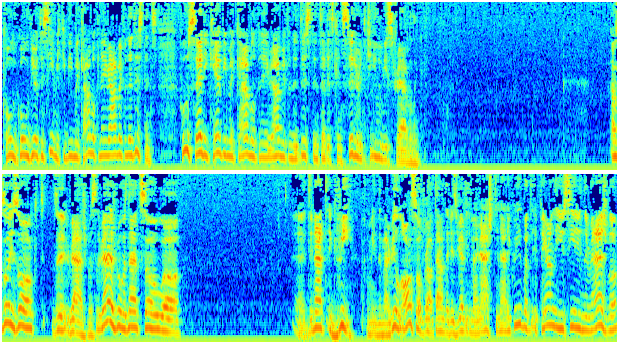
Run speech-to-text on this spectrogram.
go, go there to see him? He could be Mekabel Pnei Rabbi from the distance. Who said he can't be Mekabel Pnei Rabbi from the distance that it's considered Ki'ilu he's traveling? He sagt the Rashba. So the Rashba was not so, uh, uh, did not agree I mean, the Maril also brought down that his Rebbe, the Marash, did not agree, but apparently you see it in the Rashba,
